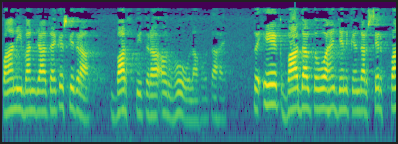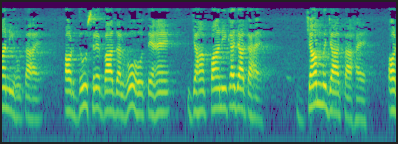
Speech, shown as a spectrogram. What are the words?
پانی بن جاتا ہے کس کی طرح؟ برف کی طرح اور وہ اولا ہوتا ہے۔ تو ایک بادل تو وہ ہیں جن کے اندر صرف پانی ہوتا ہے اور دوسرے بادل وہ ہوتے ہیں جہاں پانی کا جاتا ہے؟ جم جاتا ہے اور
